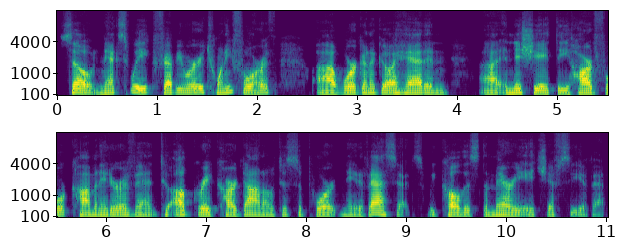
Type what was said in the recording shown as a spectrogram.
So next week, February 24th, uh, we're going to go ahead and uh, initiate the hard fork combinator event to upgrade Cardano to support native assets. We call this the Mary HFC event.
